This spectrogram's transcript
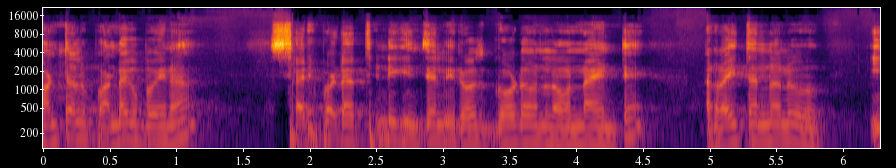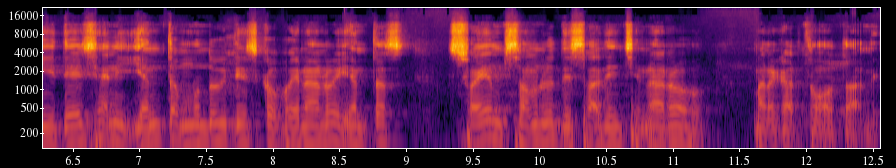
పంటలు పండకపోయినా సరిపడా తిండి గింజలు ఈరోజు గోడౌన్లో ఉన్నాయంటే రైతన్నలు ఈ దేశాన్ని ఎంత ముందుకు తీసుకుపోయినారో ఎంత స్వయం సమృద్ధి సాధించినారో మనకు అర్థమవుతుంది.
